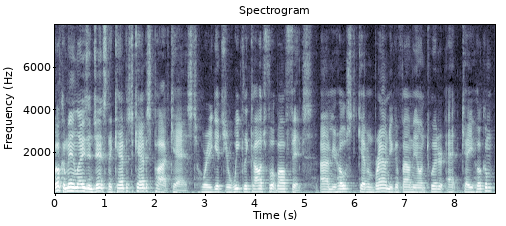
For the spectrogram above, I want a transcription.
Welcome in, ladies and gents, to the Campus to Campus podcast, where you get your weekly college football fix. I'm your host, Kevin Brown. You can find me on Twitter at khookham.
